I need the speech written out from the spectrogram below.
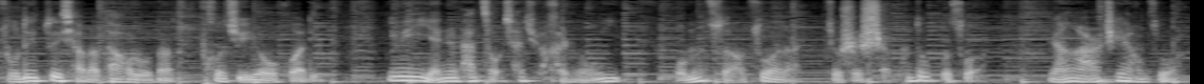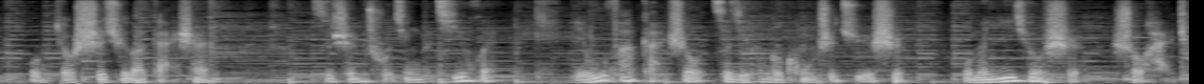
阻力最小的道路呢，颇具诱惑力。因为沿着它走下去很容易，我们所要做的就是什么都不做。然而这样做，我们就失去了改善自身处境的机会，也无法感受自己能够控制局势。我们依旧是受害者。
